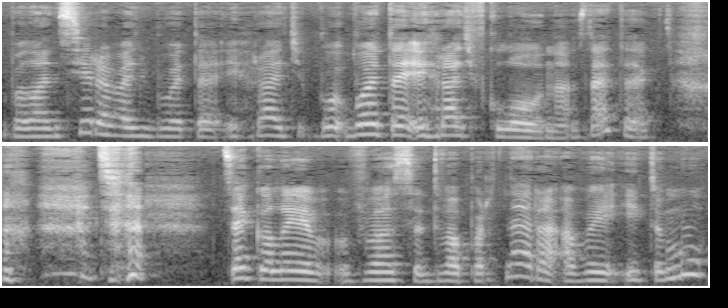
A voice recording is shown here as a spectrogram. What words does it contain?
Балансувати будете іграти, будете іграти в клоуна. Знаєте як? Це, це коли у вас два партнера, а ви і тому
